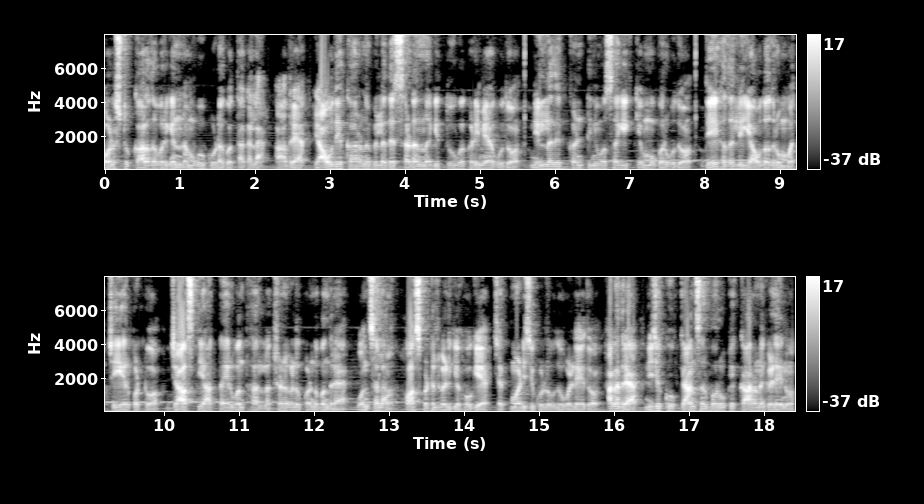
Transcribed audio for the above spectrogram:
ಬಹಳಷ್ಟು ಕಾಲದವರೆಗೆ ನಮಗೂ ಕೂಡ ಗೊತ್ತಾಗಲ್ಲ. ಆದ್ರೆ ಯಾವುದೇ ಕಾರಣವಿಲ್ಲದೆ ಸಡನ್ ಆಗಿ ಕಡಿಮೆ ಆಗುವುದು ನಿಲ್ಲದೆ ಕಂಟಿನ್ಯೂಸ್ ಆಗಿ ಕೆಮ್ಮು ಬರುವುದು. ದೇಹದಲ್ಲಿ ಯಾವುದಾದ್ರೂ ಮಚ್ಚೆ ಏರ್ಪಟ್ಟು ಜಾಸ್ತಿ ಆಗ್ತಾ ಇರುವಂತಹ ಲಕ್ಷಣಗಳು ಕಂಡು ಬಂದ್ರೆ ಒಂದ್ಸಲ ಹಾಸ್ಪಿಟಲ್ ಗಳಿಗೆ ಹೋಗಿ ಚೆಕ್ ಮಾಡಿಸಿಕೊಳ್ಳುವುದು ಒಳ್ಳೆಯದು. ಹಾಗಾದ್ರೆ ನಿಜಕ್ಕೂ ಕ್ಯಾನ್ಸರ್ ಬರೋಕೆ ಕಾರಣಗಳೇನು?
